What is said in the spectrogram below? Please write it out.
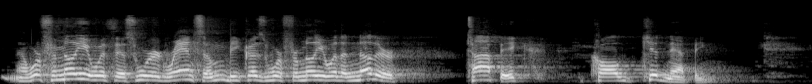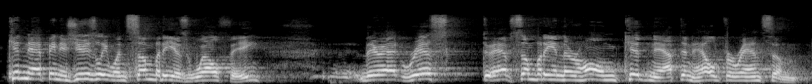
Now, we're familiar with this word ransom because we're familiar with another topic called kidnapping. Kidnapping is usually when somebody is wealthy, they're at risk to have somebody in their home kidnapped and held for ransom.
